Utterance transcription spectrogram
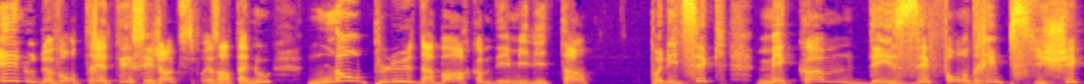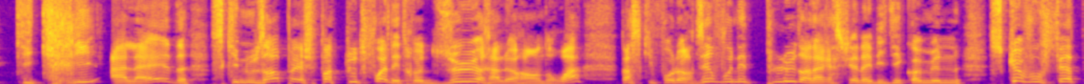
Et nous devons traiter ces gens qui se présentent à nous non plus d'abord comme des militants politique, mais comme des effondrés psychiques qui crient à l'aide, ce qui nous empêche pas toutefois d'être durs à leur endroit, parce qu'il faut leur dire, vous n'êtes plus dans la rationalité commune. Ce que vous faites,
